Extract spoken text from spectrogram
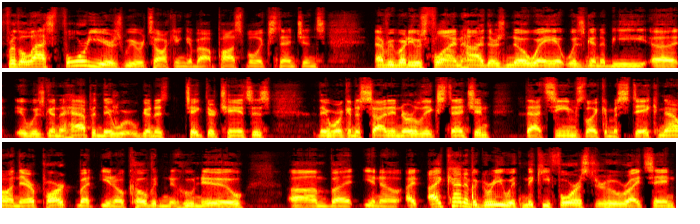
for the last four years, we were talking about possible extensions. Everybody was flying high. There's no way it was going to be. Uh, it was going to happen. They were going to take their chances. They weren't going to sign an early extension. That seems like a mistake now on their part. But you know, COVID, who knew? Um, but you know, I, I kind of agree with Mickey Forrester, who writes in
